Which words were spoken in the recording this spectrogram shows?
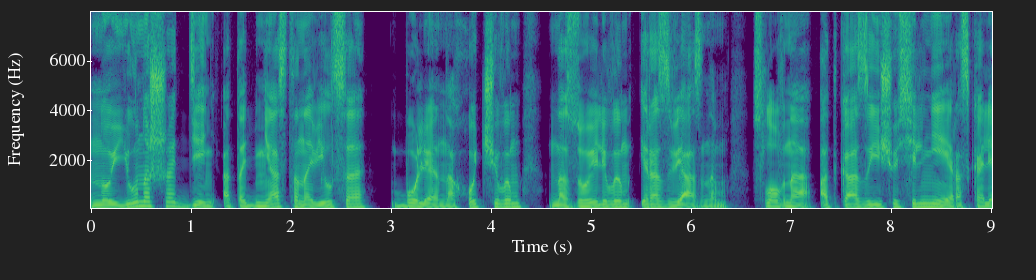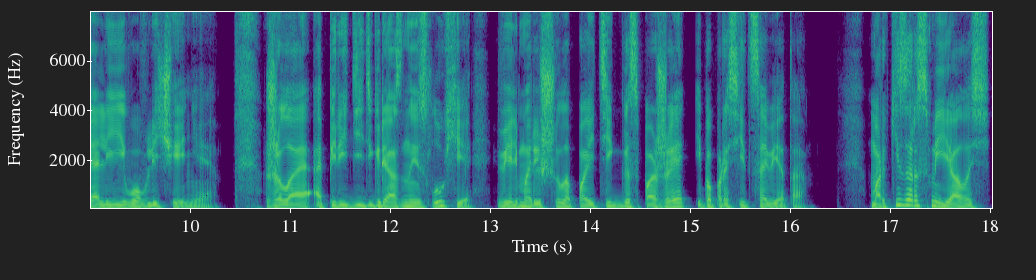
Но юноша день ото дня становился более находчивым, назойливым и развязным, словно отказы еще сильнее раскаляли его влечение. Желая опередить грязные слухи, Вельма решила пойти к госпоже и попросить совета. Маркиза рассмеялась,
